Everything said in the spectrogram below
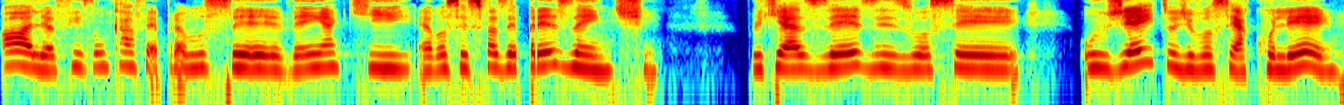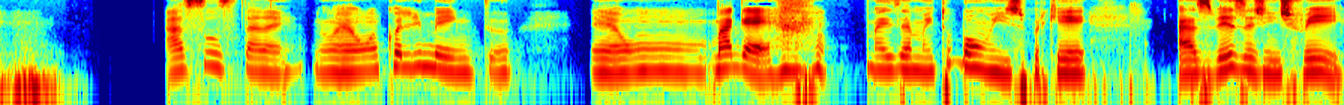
Olha, fiz um café pra você, vem aqui. É você se fazer presente. Porque às vezes você. O jeito de você acolher assusta, né? Não é um acolhimento. É um- uma guerra. Mas é muito bom isso, porque às vezes a gente vê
